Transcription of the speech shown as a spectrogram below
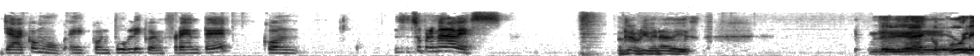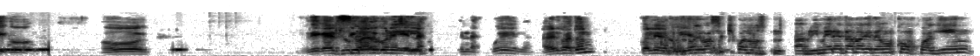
ya como eh, con público enfrente, con su primera vez. La primera vez. De primera vez con eh, público. Oh, que haber sido algo en, la, en, la, escuela. A ver, Guatón, ¿cuál es la tuya? Lo que pasa es que cuando la primera etapa que tenemos con Joaquín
